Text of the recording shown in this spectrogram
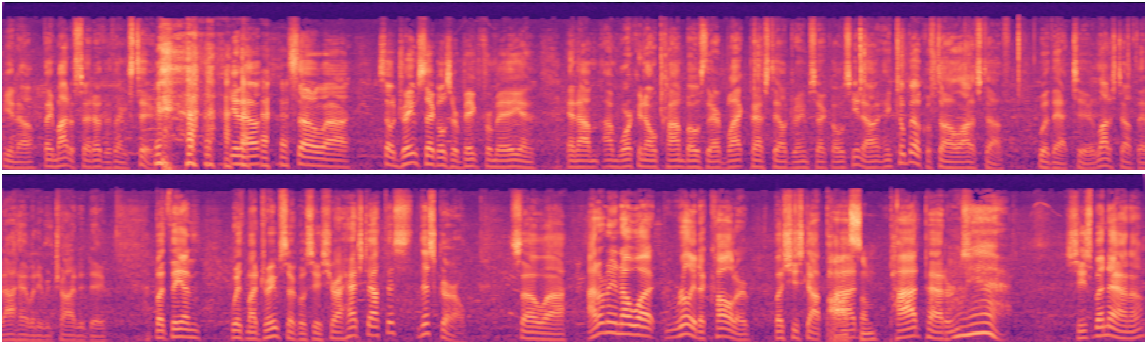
You know, they might have said other things too. you know, so uh, so dreamsicles are big for me, and and I'm, I'm working on combos there, black pastel dreamsicles. You know, and Tobilco's done a lot of stuff with that too, a lot of stuff that I haven't even tried to do. But then with my dreamsicles this year, I hatched out this this girl. So uh, I don't even know what really to call her, but she's got pied, Awesome. Oh patterns. yeah. She's banana.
